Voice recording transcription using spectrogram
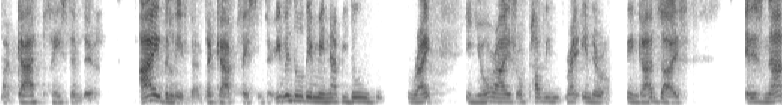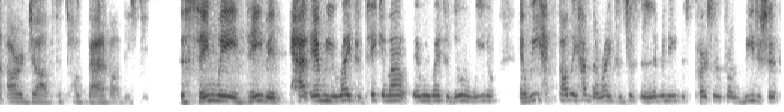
But god placed them there. I believe that that god placed them there even though they may not be doing right in your eyes or probably right in their in god's eyes it is not our job to talk bad about these people. The same way david had every right to take him out every right to do it we don't and we probably have the right to just eliminate this person from leadership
